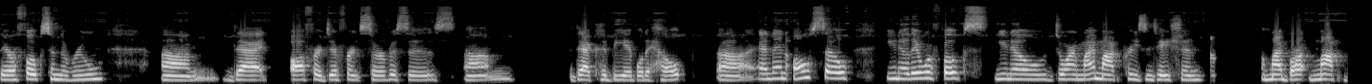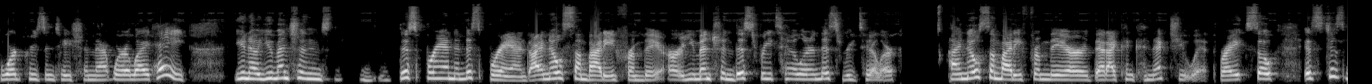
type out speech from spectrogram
there are folks in the room um, that offer different services um, that could be able to help. Uh, and then also, you know, there were folks, you know, during my mock presentation, my mock board presentation that were like, hey, you know, you mentioned this brand and this brand. I know somebody from there. You mentioned this retailer and this retailer. I know somebody from there that I can connect you with, right? So it's just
